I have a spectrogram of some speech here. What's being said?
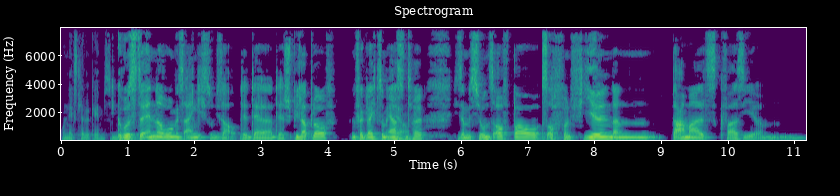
und Next Level Games. Die größte Änderung ist eigentlich so dieser der der, der Spielablauf im Vergleich zum ersten ja. Teil. Dieser Missionsaufbau ist auch von vielen dann damals quasi ähm,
